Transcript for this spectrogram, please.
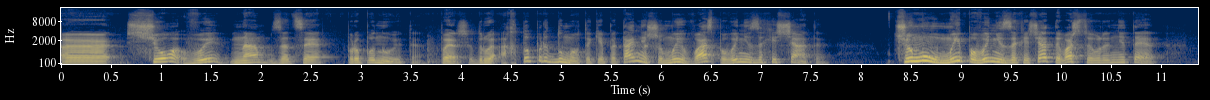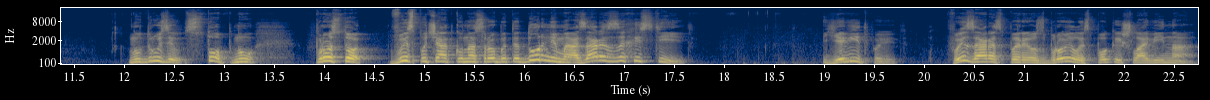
Е, Що ви нам за це пропонуєте? Перше, друге, а хто придумав таке питання, що ми вас повинні захищати? Чому ми повинні захищати ваш суверенітет? Ну, друзі, стоп. Ну Просто ви спочатку нас робите дурнями, а зараз захистіть. Є відповідь. Ви зараз переозброїлись, поки йшла війна.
